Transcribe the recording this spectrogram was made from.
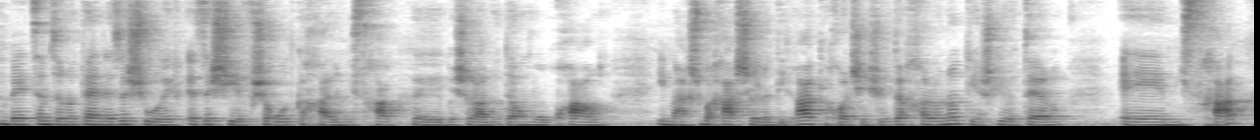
בעצם זה נותן איזשהו, איזושהי אפשרות ככה למשחק אה, בשלב יותר מאוחר עם ההשבחה של הדירה, ככל שיש יותר חלונות יש לי יותר אה, משחק,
